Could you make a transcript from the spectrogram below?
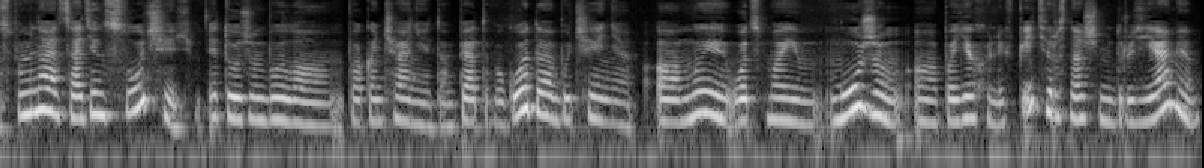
Вспоминается один случай, это уже было по окончании там пятого года обучения. А мы вот с моим мужем а, поехали в Питер с нашими друзьями,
